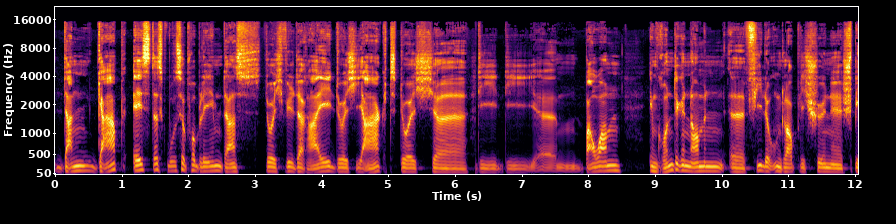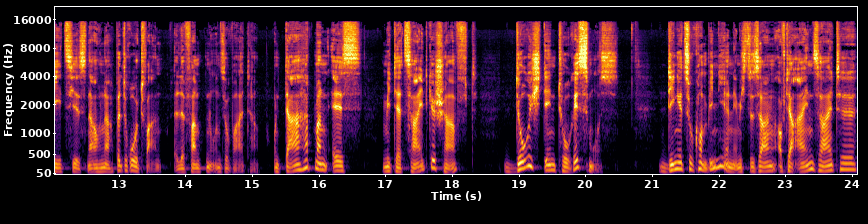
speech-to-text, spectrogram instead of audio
Dann gab es das große Problem, dass durch Wilderei, durch Jagd, durch äh, die, die äh, Bauern im Grunde genommen äh, viele unglaublich schöne Spezies nach und nach bedroht waren, Elefanten und so weiter. Und da hat man es mit der Zeit geschafft, durch den Tourismus Dinge zu kombinieren, nämlich zu sagen, auf der einen Seite,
